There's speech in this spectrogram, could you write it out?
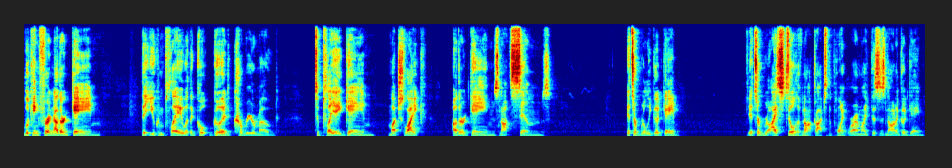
looking for another game that you can play with a go- good career mode to play a game much like other games, not Sims, it's a really good game. It's a. I still have not got to the point where I'm like, this is not a good game.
